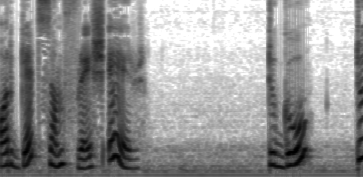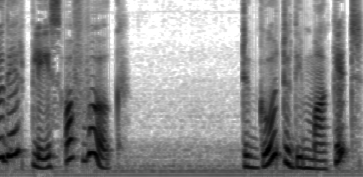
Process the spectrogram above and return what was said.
or get some fresh air. To go to their place of work. To go to the market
